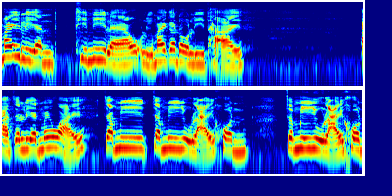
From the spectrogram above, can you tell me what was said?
ไม่เรียนที่นี่แล้ว หรือไม่ก็โดนรีทายอาจจะเรียนไม่ไหว จะมีจะมีอยู่หลายคน จะมีอยู่หลายคน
